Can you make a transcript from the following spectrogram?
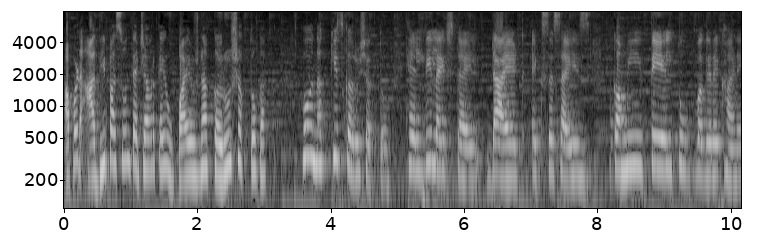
आपण आधीपासून त्याच्यावर काही उपाययोजना करू शकतो का? हो नक्कीच करू शकतो. हेल्दी लाईफस्टाईल डाएट एक्सरसाइज कमी तेल तूप वगैरे खाणे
